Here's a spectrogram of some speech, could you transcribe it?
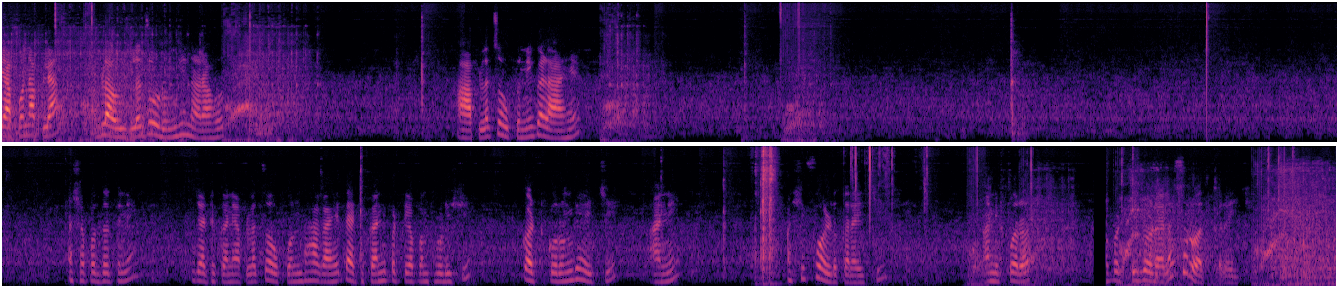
ते आपण आपल्या ब्लाऊजला जोडून घेणार आहोत. हा आपला चौकोनी गळा आहे. अशा पद्धतीने ज्या ठिकाणी आपला चौकोन भाग आहे त्या ठिकाणी पट्टी आपण थोडीशी कट करून घ्यायची आणि अशी फोल्ड करायची आणि परत पट्टी जोडायला सुरुवात करायची.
